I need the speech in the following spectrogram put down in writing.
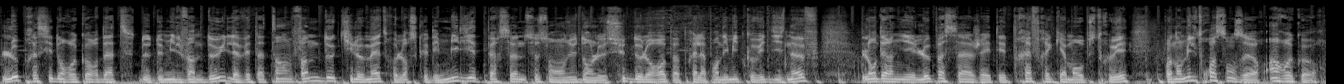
Le précédent record date de 2022. Il avait atteint 22 km lorsque des milliers de personnes se sont rendues dans le sud de l'Europe après la pandémie de Covid-19. L'an dernier, le passage a été très fréquemment obstrué pendant 1300 heures, un record.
